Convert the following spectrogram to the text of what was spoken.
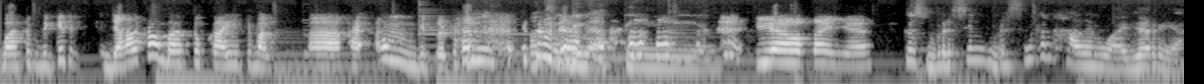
batuk dikit jangan kan batuk kayak cuman eh, kayak em gitu kan. Itu langsung udah. iya makanya. Terus bersin bersin kan hal yang wajar ya.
